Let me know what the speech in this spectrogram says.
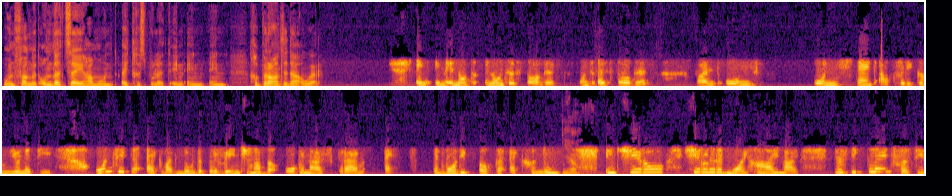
ontvang het omdat sy haar mond uitgespoel het en en en gepraat het daaroor. En en en ons en ons is target. Ons is target want ons ons stand up vir die community. Ons het 'n ek wat noem the prevention of the organized crime act. Dit word die Poke Act genoem. Ja. En Cheryl, Cheryl het dit mooi gehighlight. Dis die klein visse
